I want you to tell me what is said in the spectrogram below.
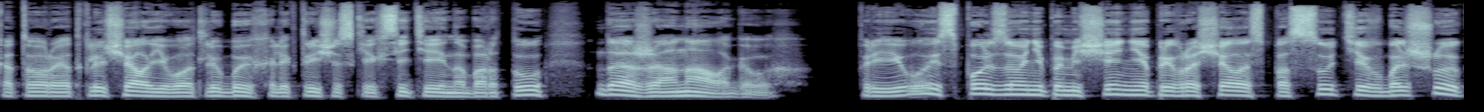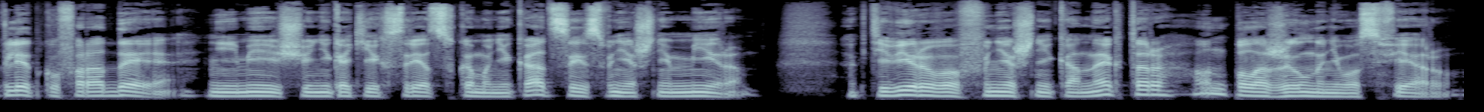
который отключал его от любых электрических сетей на борту, даже аналоговых. При его использовании помещение превращалось по сути в большую клетку Фарадея, не имеющую никаких средств коммуникации с внешним миром. Активировав внешний коннектор, он положил на него сферу.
